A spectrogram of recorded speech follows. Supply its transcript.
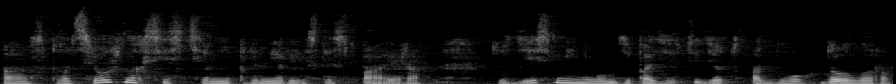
А с платежных систем, например, если с Пайра, то здесь минимум депозит идет от 2 долларов.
